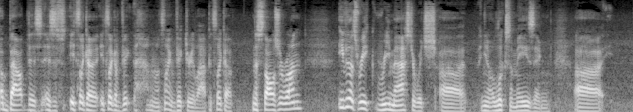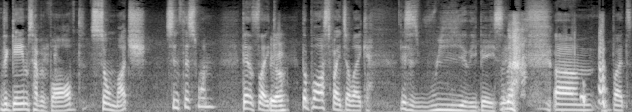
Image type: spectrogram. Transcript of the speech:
about this is it's like a it's like a don't know, it's like a victory lap. It's like a nostalgia run. Even though it's re- remaster, which uh, you know looks amazing, uh, the games have evolved so much since this one that it's like Yeah. the boss fights are like this is really basic. um, but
